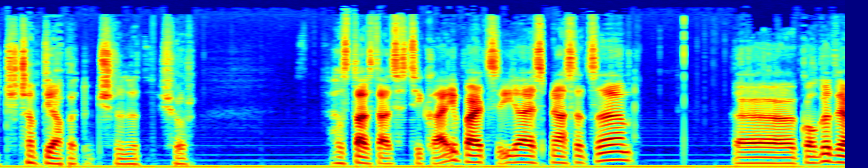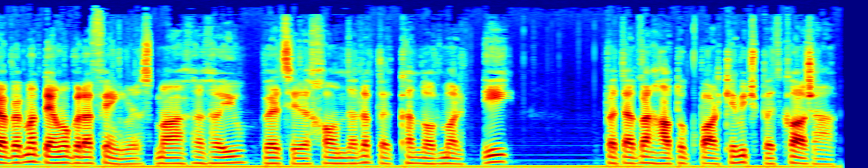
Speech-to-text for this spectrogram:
չեմ դիաբետում չնայած շուր հստակ ստատիստիկայի, բայց իր այս մի ասածը կողքից վերաբերում է դեմոգրաֆիային, ես ՄԱԽ-ում 6 երեխա ունենալը պետքա նորմալ ի պետական հատուկ պարգևիչ պետքա արժան։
